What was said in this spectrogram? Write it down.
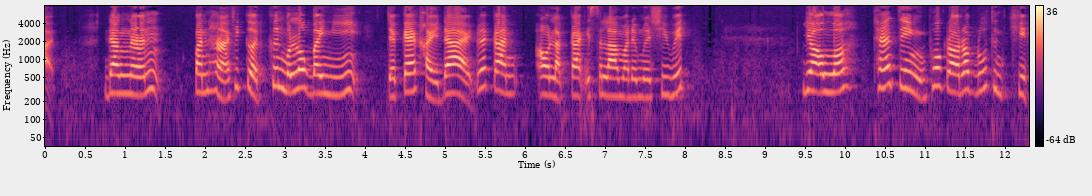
าด ดังนั้นปัญหาที่เกิดขึ้นบนโลกใบนี้ จะแก้ไขได้ด้วยการเอาหลักการอิสลามมาดำเนินชีวิต ยาอัลลอฮ์แท้จริงพวกเรารับรู้ถึงขีด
